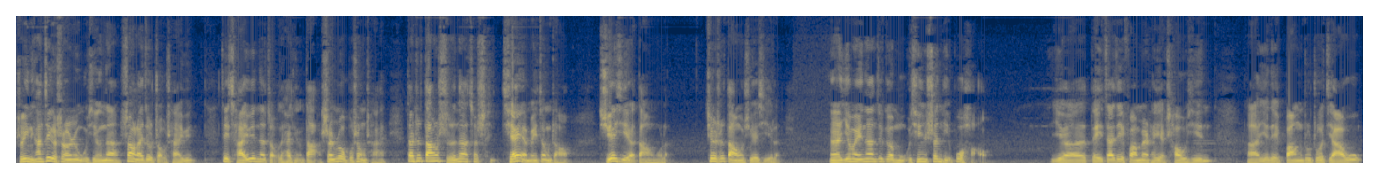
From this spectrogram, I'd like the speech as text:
所以你看这个生日五行呢，上来就走财运，这财运呢走的还挺大，身弱不胜财。但是当时呢，他钱也没挣着，学习也耽误了，确实耽误学习了。嗯，因为呢，这个母亲身体不好。也得在这方面，他也操心，啊，也得帮助做家务。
